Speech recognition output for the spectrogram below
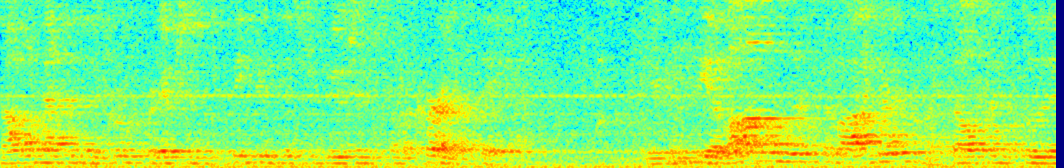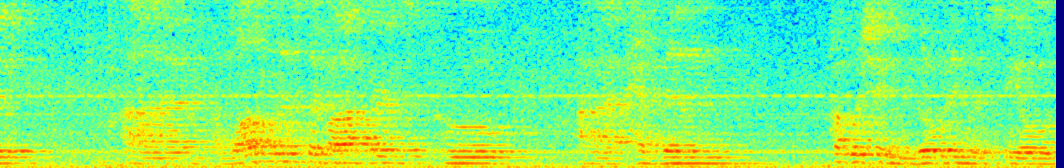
novel methods improve predictions of species distributions from occurrence data. You can see a long list of authors, myself included, uh, a long list of authors who uh, have been publishing and building this field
